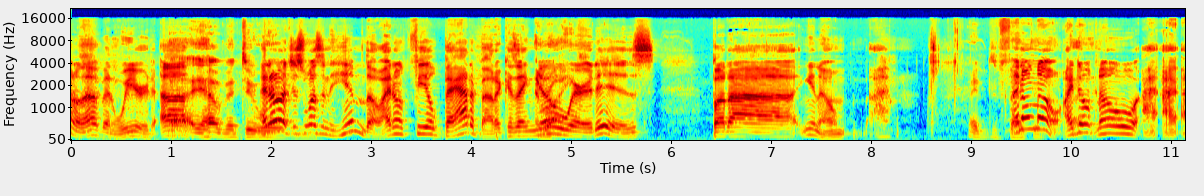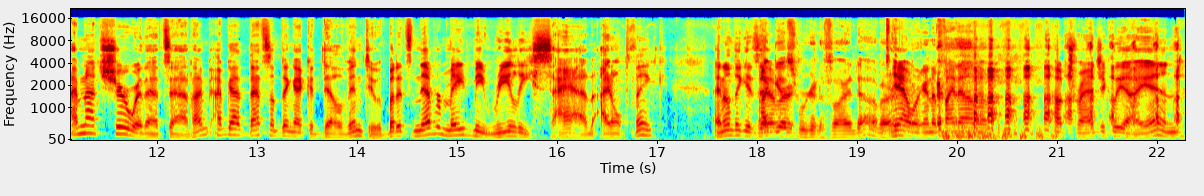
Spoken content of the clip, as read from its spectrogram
I don't know. That would have been weird. Uh, Uh, you haven't been too. I don't know. It just wasn't him, though. I don't feel bad about it because I know Right. where it is. But uh, you know, I, I don't know. I don't know. I, I, I'm not sure where that's at. I'm, I've got that's something I could delve into, but it's never made me really sad. I don't think. I don't think it's I ever. guess we're going to find out. Aren't yeah, we? we're gonna find out how, how tragically I end.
